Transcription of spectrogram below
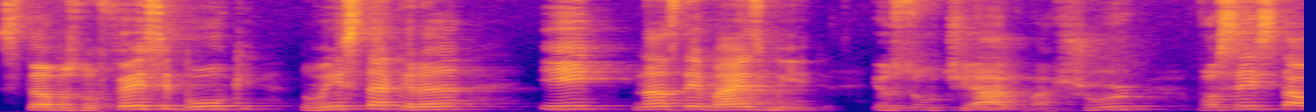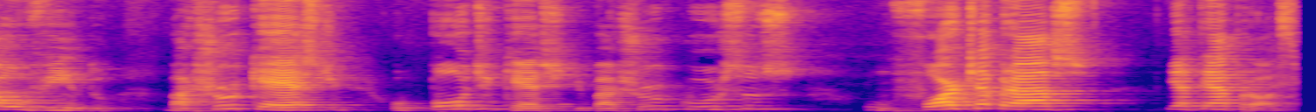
Estamos no Facebook, no Instagram e nas demais mídias. Eu sou o Thiago Bachur, você está ouvindo Bachurcast, o podcast de Bachur Cursos. Um forte abraço e até a próxima.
